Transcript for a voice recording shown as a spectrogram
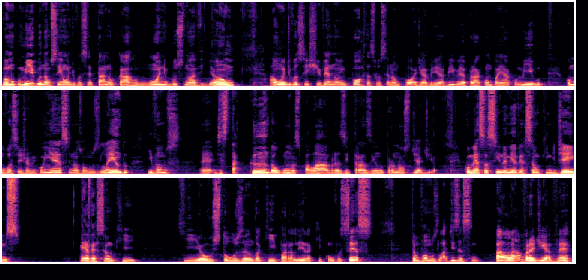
Vamos comigo? Não sei onde você está, no carro, no ônibus, no avião, aonde você estiver, não importa se você não pode abrir a Bíblia para acompanhar comigo. Como você já me conhece, nós vamos lendo e vamos é, destacando algumas palavras e trazendo para o nosso dia a dia. Começa assim na minha versão King James, é a versão que que eu estou usando aqui para ler aqui com vocês. Então vamos lá, diz assim: Palavra de Yahvé,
